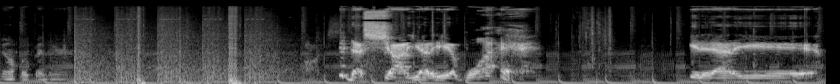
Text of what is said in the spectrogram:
jump up in here. Get that shotty out of here, boy. Get it out of here.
